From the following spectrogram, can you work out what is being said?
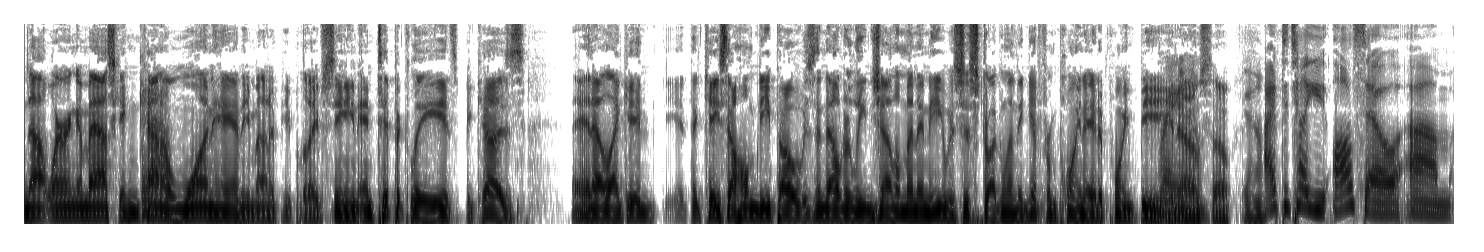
not wearing a mask. I can count Yeah. on one hand the amount of people that I've seen, and typically it's because you know, like it, the case of Home Depot, it was an elderly gentleman, and he was just struggling to get from point A to point B. Right. You know, so Yeah. I have to tell you also, um,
